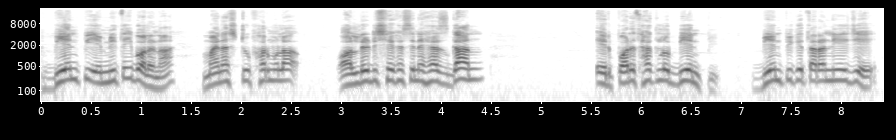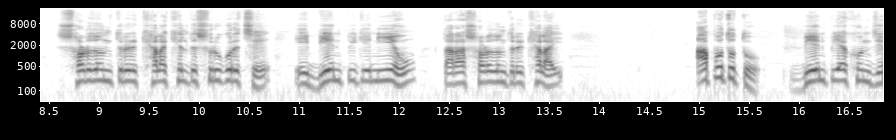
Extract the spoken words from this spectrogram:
বিএনপি এমনিতেই বলে না। Minus two formula already Sheikh Hasina has gone এরপরে থাকল বিএনপি। বিএনপিকে তারা নিয়ে যে ষড়যন্ত্রের খেলা খেলতে শুরু করেছে, এই বিএনপিকে নিয়েও তারা ষড়যন্ত্রের খেলায় আপাতত বিএনপি এখন যে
